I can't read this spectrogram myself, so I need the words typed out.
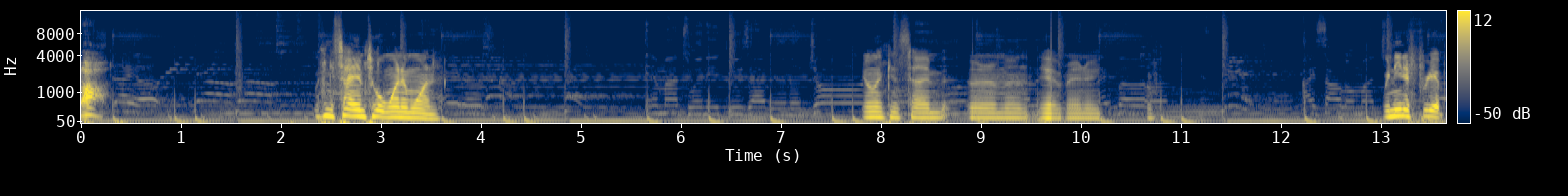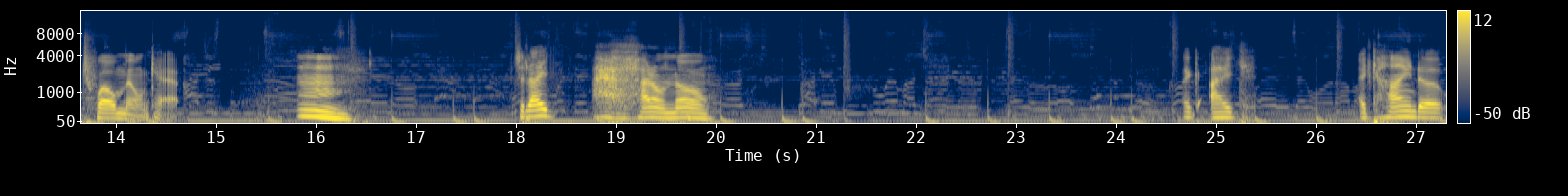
Ah! We can sign him to a one and one. You only can sign um, yeah, Randy. We need to free up 12 million cap. Hmm. Should I? I don't know. Like I, I kind of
